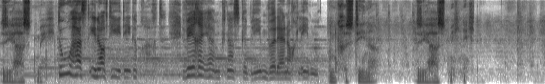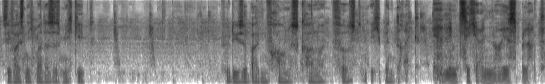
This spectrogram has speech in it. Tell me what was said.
Sie hasst mich. Du hast ihn auf die Idee gebracht. Wäre er im Knast geblieben, würde er noch leben. Und Christina, sie hasst mich nicht. Sie weiß nicht mal, dass es mich gibt. Für diese beiden Frauen ist Carlo ein Fürst und ich bin Dreck. Er nimmt sich ein neues Blatt.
